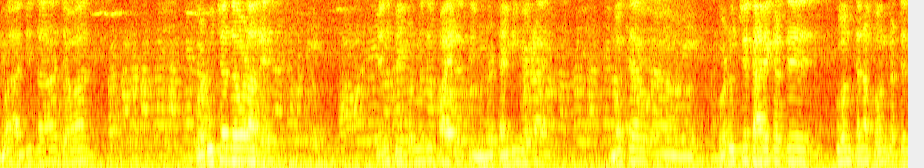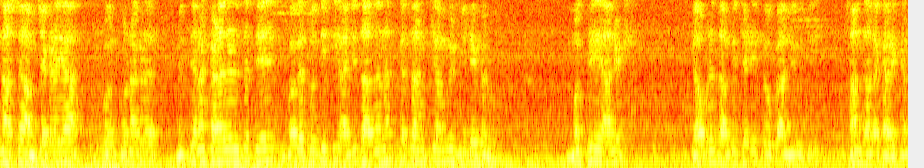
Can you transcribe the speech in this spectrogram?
मग अजितदा जेव्हा गडूच्या जवळ आले त्यांनी पेपरमध्ये पाहिलं ते म्हणजे टायमिंग वेगळा आहे. मग त्या वडूचे कार्यकर्ते कोण त्यांना फोन करते नाश्ता आमच्याकडे या कोण कोणाकडे? मी त्यांना कळाल्यानंतर ते बघत होते की अजितदादांना कसं आणखी आम्ही डिले करू. मग ते आले. तेव्हापर्यंत आपली सगळी लोक आली होती. छान झाला कार्यक्रम.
